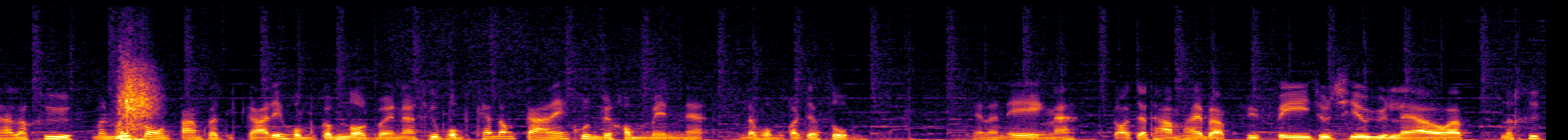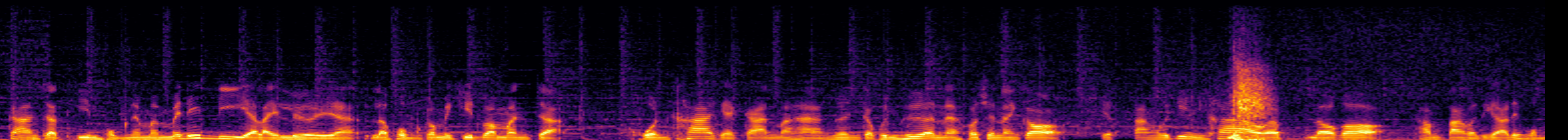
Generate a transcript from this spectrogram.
นะแล้วคือมันไม่ตรงตามกติกาที่ผมกำหนดไว้นะ คือผมแค่ต้องการให้คุณไปคอมเมนต์เนี่ยแล้วผมก็จะสุ่มแค่นั้นเองนะ ก็จะทำให้แบบฟรีๆชิวๆอยู่แล้วครับแล้วคือการจัดทีมผมเนี่ยมันไม่ได้ดีอะไรเลยอะแล้วผมก็ไม่คิดว่ามันจะ ควรค่าแก่การมาหาเงินกับเพื่อนๆนะ เพราะฉะนั้นก็เก็บตังค์ไว้กินข้าวครับ แล้วก็ทำตามกติกาที่ผม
